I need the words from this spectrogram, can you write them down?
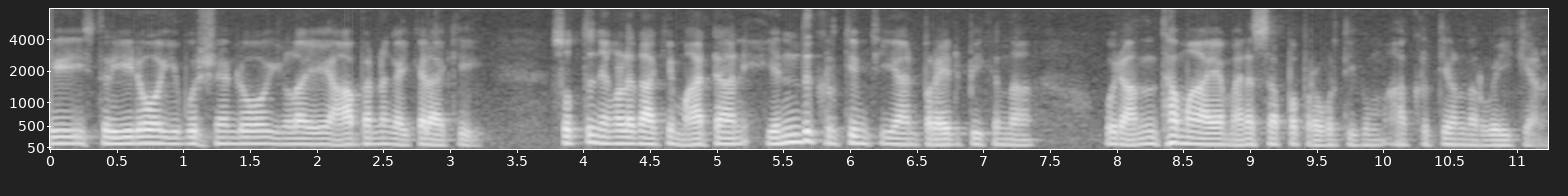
ഈ സ്ത്രീയിലോ ഈ പുരുഷനിലോ ഉള്ള ഈ ആഭരണം കൈക്കലാക്കി സ്വത്ത് ഞങ്ങളേതാക്കി മാറ്റാൻ എന്ത് കൃത്യം ചെയ്യാൻ പ്രേരിപ്പിക്കുന്ന ഒരു അന്ധമായ മനസ്സപ്പ പ്രവർത്തിക്കും ആ കൃത്യങ്ങൾ നിർവഹിക്കുകയാണ്.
